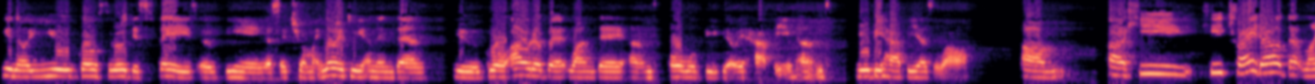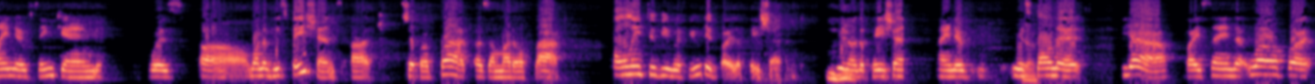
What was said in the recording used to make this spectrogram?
you know, you go through this phase of being a sexual minority and then, then you grow out of it one day and all will be very happy and you'll be happy as well. Um, uh, he he tried out that line of thinking with uh, one of his patients at Sheppard Pratt, as a matter of fact, only to be refuted by the patient. Mm-hmm. You know, the patient kind of responded, yes. Yeah, by saying that, well, but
